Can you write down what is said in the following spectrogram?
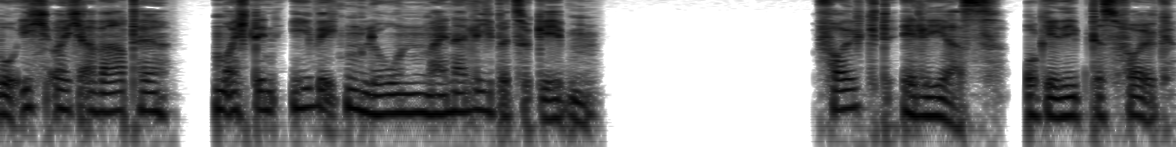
wo ich euch erwarte, um euch den ewigen Lohn meiner Liebe zu geben. Folgt Elias, o geliebtes Volk,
